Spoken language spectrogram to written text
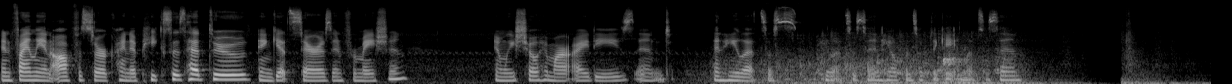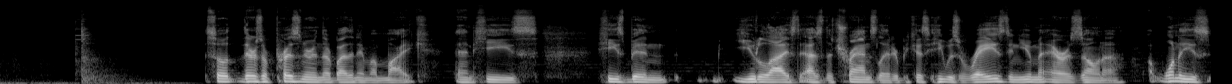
And finally, an officer kind of peeks his head through and gets Sarah's information. And we show him our IDs and and he lets us he lets us in. He opens up the gate and lets us in. So there's a prisoner in there by the name of Mike, and he's he's been utilized as the translator because he was raised in Yuma, Arizona. One of these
